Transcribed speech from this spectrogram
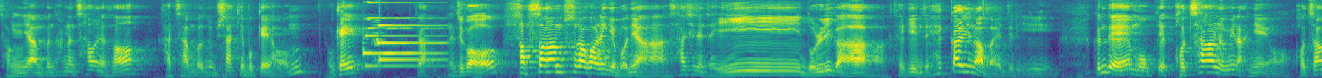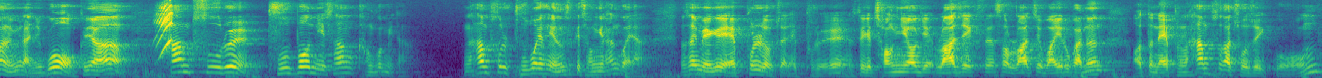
정리 한번 하는 차원에서 같이 한번 좀 시작해 볼게요. 오케이? 자, 렛츠고. 합성함수라고 하는 게 뭐냐? 사실은 이제 이 논리가 되게 이제 헷갈리나 봐, 애들이. 근데 뭐 그게 거창한 의미는 아니에요. 거창한 의미는 아니고 그냥 함수를 두 번 이상 간 겁니다. 함수를 두 번 이상 연속해 정리를 한 거야. 선생님이 여기 F를 줬잖아, F를. 그래서 이게 정의역에 라지 X에서 라지 Y로 가는 어떤 F는 함수가 주어져 있고,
